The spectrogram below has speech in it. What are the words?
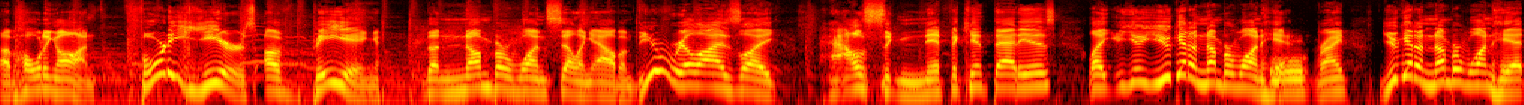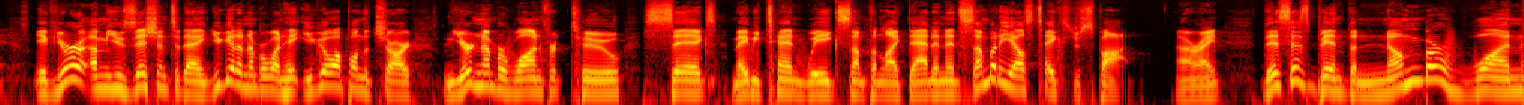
of holding on, 40 years of being the number one selling album. Do you realize like how significant that is? Like you, you get a number one hit, right? You get a number one hit. If you're a musician today, you get a number one hit, you go up on the chart, you're number one for two, six, maybe 10 weeks, something like that, and then somebody else takes your spot. All right? This has been the number one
